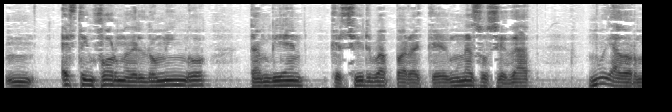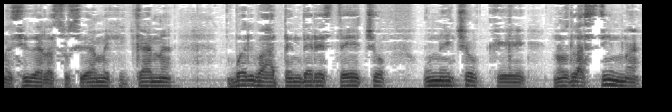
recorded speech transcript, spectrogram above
mm, este informe del domingo también que sirva para que una sociedad muy adormecida, la sociedad mexicana, vuelva a atender este hecho, un hecho que nos lastima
